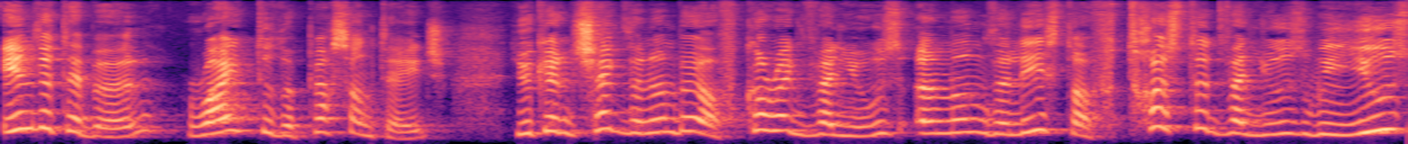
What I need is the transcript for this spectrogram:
In the table, right to the percentage, you can check the number of correct values among the list of trusted values we use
